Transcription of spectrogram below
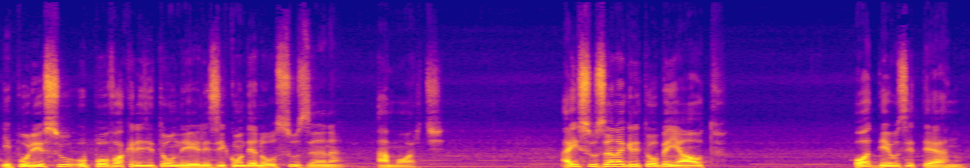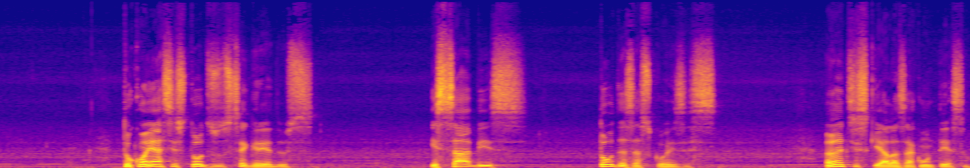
e por isso o povo acreditou neles e condenou Susana à morte. Aí Susana gritou bem alto: Ó oh Deus eterno, tu conheces todos os segredos e sabes todas as coisas antes que elas aconteçam.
